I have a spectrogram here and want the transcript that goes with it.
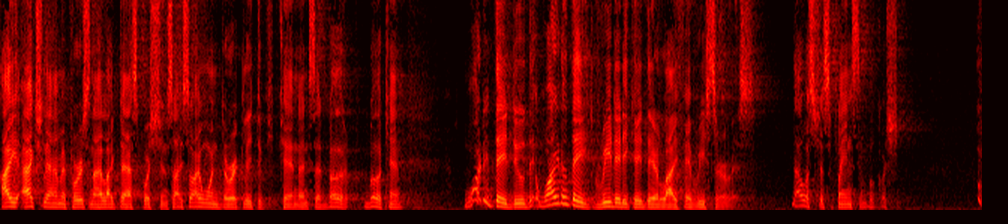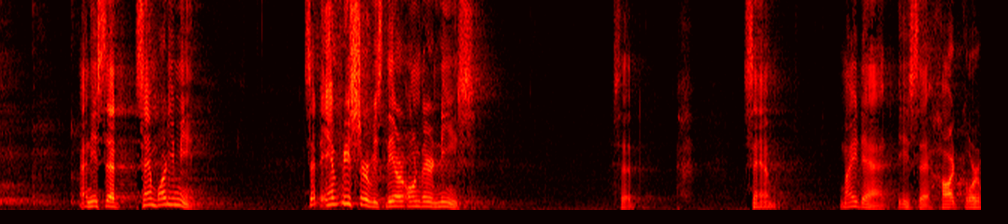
I actually am a person, I like to ask questions. I, so I went directly to Ken and said, Brother, Brother Ken, what did they do? Why do they rededicate their life every service? That was just a plain, simple question. And he said, Sam, what do you mean? Said every service they are on their knees. Said, Sam, my dad is a hardcore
